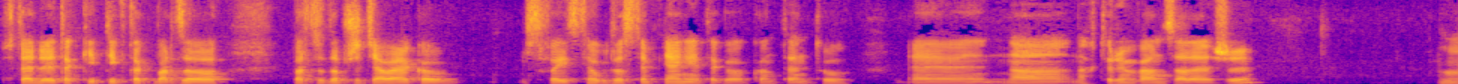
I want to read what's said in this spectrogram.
wtedy taki TikTok bardzo, bardzo dobrze działa jako swoiste udostępnianie tego kontentu, e, na, na którym wam zależy. Mm,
